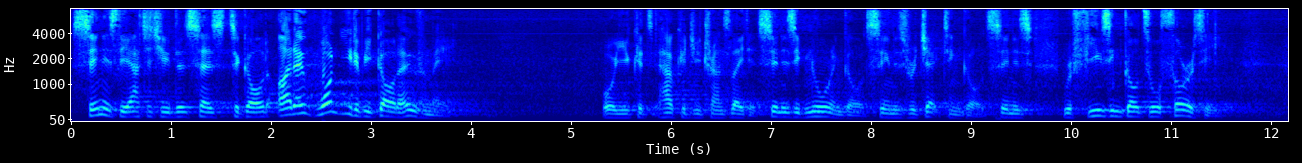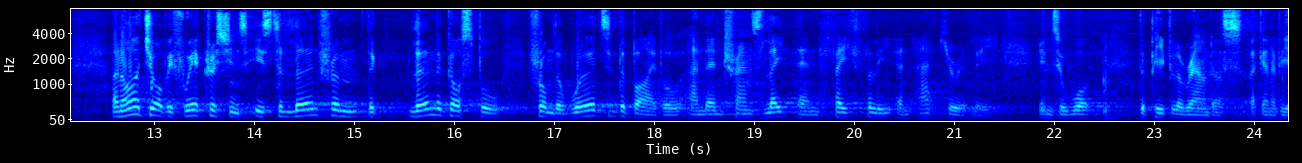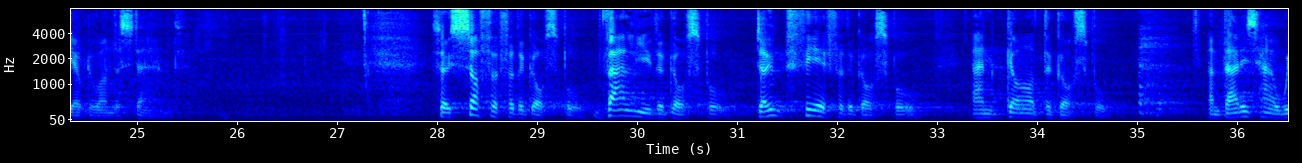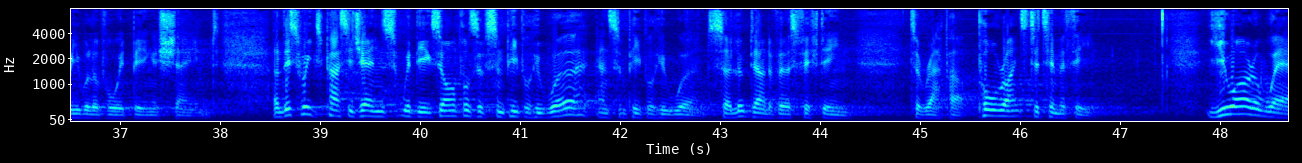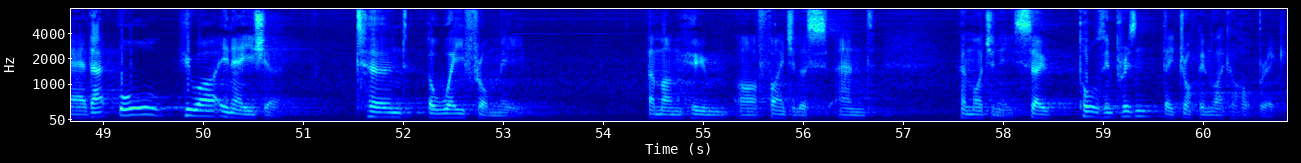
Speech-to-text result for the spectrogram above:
Sin is the attitude that says to God, I don't want you to be God over me. Or you could, how could you translate it? Sin is ignoring God. Sin is rejecting God. Sin is refusing God's authority. And our job, if we're Christians, is to learn from the, learn the gospel from the words of the Bible and then translate them faithfully and accurately into what the people around us are going to be able to understand. So suffer for the gospel, value the gospel, don't fear for the gospel, and guard the gospel. And that is how we will avoid being ashamed. And this week's passage ends with the examples of some people who were and some people who weren't. So look down to verse 15 to wrap up. Paul writes to Timothy You are aware that all who are in Asia turned away from me, among whom are Phygelus and Hermogenes. So Paul's in prison, they drop him like a hot brick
